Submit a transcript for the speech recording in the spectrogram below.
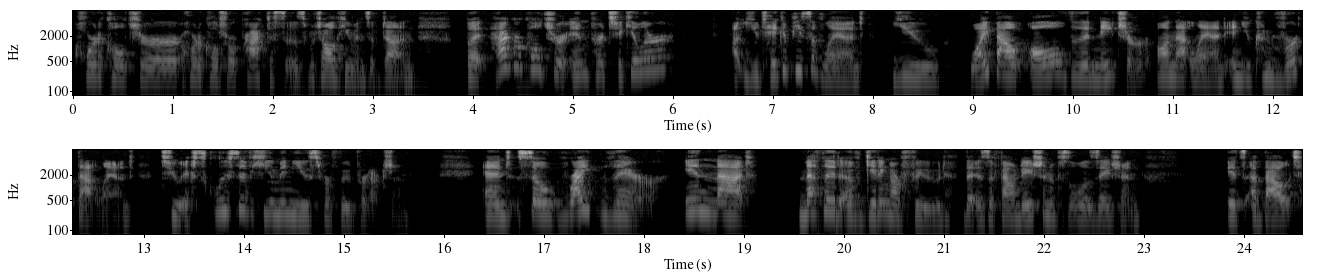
horticulture, horticultural practices, which all humans have done, but agriculture in particular, uh, you take a piece of land, you wipe out all the nature on that land, and you convert that land to exclusive human use for food production. And so, right there in that method of getting our food that is a foundation of civilization, it's about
